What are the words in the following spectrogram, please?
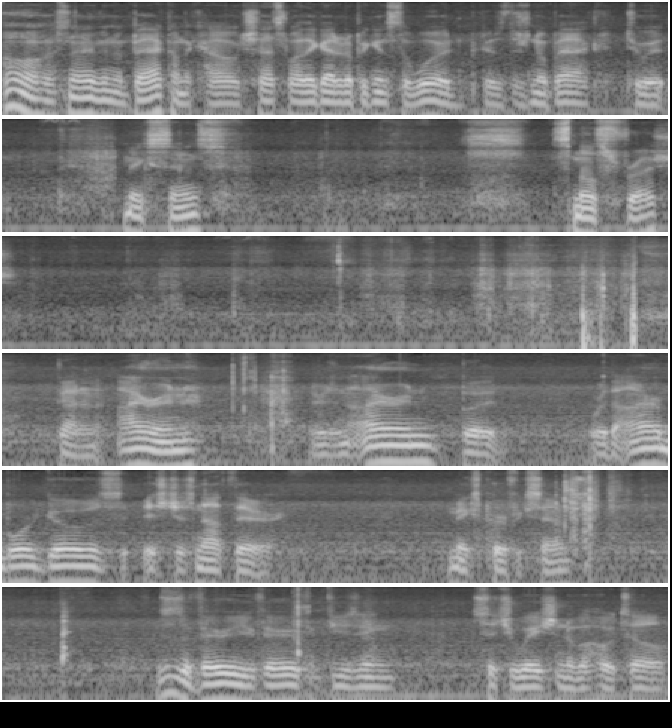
Oh, that's not even a back on the couch. That's why they got it up against the wood because there's no back to it. Makes sense. Smells fresh. Got an iron. There's an iron, but where the iron board goes, it's just not there. Makes perfect sense. This is a very, very confusing situation of a hotel.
